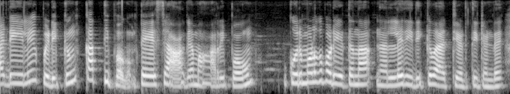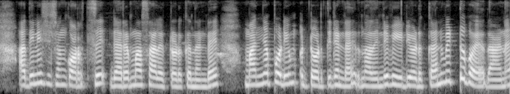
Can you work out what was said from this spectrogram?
അടിയിൽ പിടിക്കും കത്തിപ്പോകും. ടേസ്റ്റ് ആകെ മാറിപ്പോവും. കുരുമുളക് പൊടി ഇട്ട് നല്ല രീതിക്ക് വഴറ്റിയെടുത്തിട്ടുണ്ട്. അതിനുശേഷം കുറച്ച് ഗരം മസാല ഇട്ട് കൊടുക്കുന്നുണ്ട്. മഞ്ഞപ്പൊടിയും ഇട്ട് കൊടുത്തിട്ടുണ്ടായിരുന്നു. അതിന്റെ വീഡിയോ എടുക്കാൻ വിട്ടുപോയതാണ്.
